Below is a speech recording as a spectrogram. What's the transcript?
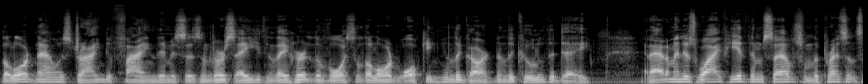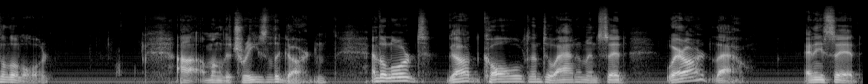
The Lord now is trying to find them. It says in verse 8, And they heard the voice of the Lord walking in the garden in the cool of the day. And Adam and his wife hid themselves from the presence of the Lord uh, among the trees of the garden. And the Lord God called unto Adam and said, Where art thou? And he said,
